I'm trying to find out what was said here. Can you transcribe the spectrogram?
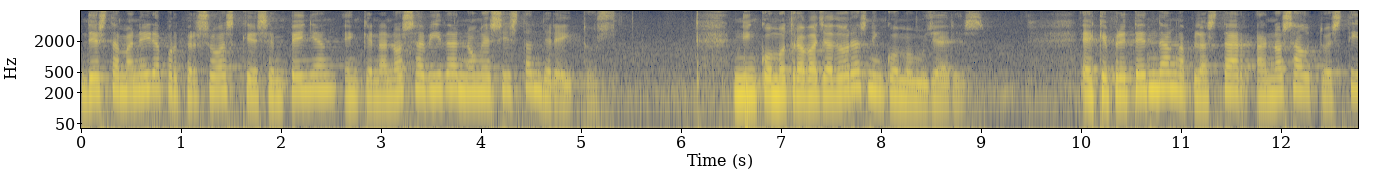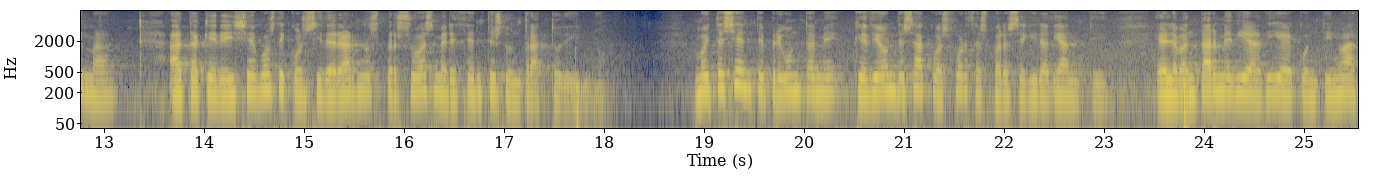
desta maneira por persoas que se empeñan en que na nosa vida non existan dereitos, nin como traballadoras nin como mulleres, e que pretendan aplastar a nosa autoestima ata que deixemos de considerarnos persoas merecentes dun trato digno. Moita xente pregúntame que de onde saco as forzas para seguir adiante e levantarme día a día e continuar,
